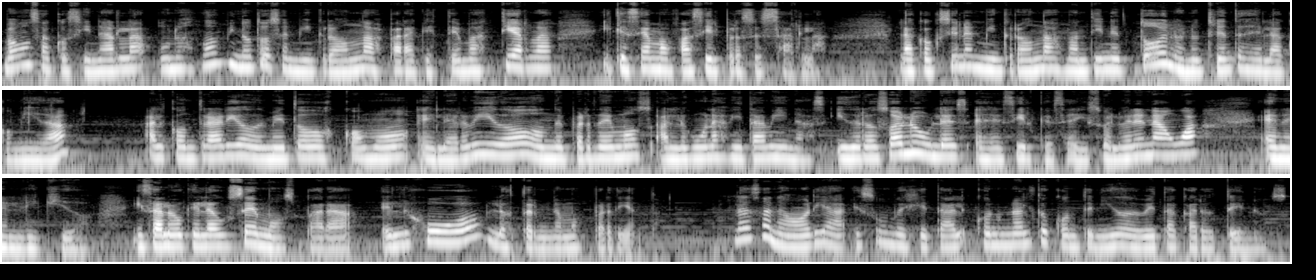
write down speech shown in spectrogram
Vamos a cocinarla unos 2 minutos en microondas para que esté más tierna y que sea más fácil procesarla. La cocción en microondas mantiene todos los nutrientes de la comida al contrario de métodos como el hervido, donde perdemos algunas vitaminas hidrosolubles, es decir, que se disuelven en agua, en el líquido. Y salvo que la usemos para el jugo, los terminamos perdiendo. La zanahoria es un vegetal con un alto contenido de beta-carotenos.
